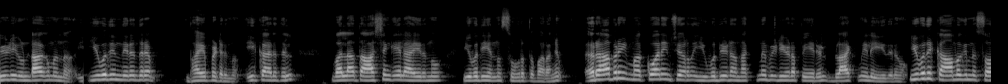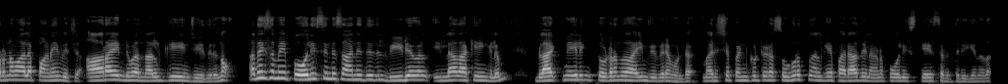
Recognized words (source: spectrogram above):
വീഡിയോ ഉണ്ടാകുമെന്ന് യുവതി നിരന്തരം ഭയപ്പെട്ടിരുന്നു. ഈ കാര്യത്തിൽ വല്ലാത്ത ആശങ്കയിലായിരുന്നു യുവതി എന്ന സുഹൃത്ത് പറഞ്ഞു. റാബറി മക്വാനയും ചേർന്ന് യുവതിയുടെ നഗ്ന വീഡിയോയുടെ പേരിൽ ബ്ലാക്ക്മെയിൽ ചെയ്തിരുന്നു. യുവതി കാമകന് സ്വർണമാല പണയം വെച്ച് ആറായിരം രൂപ നൽകുകയും ചെയ്തിരുന്നു. അതേസമയം പോലീസിന്റെ സാന്നിധ്യത്തിൽ വീഡിയോകൾ ഇല്ലാതാക്കിയെങ്കിലും ബ്ലാക്ക്മെയിലിംഗ് തുടർന്നതായും വിവരമുണ്ട്. മരിച്ച പെൺകുട്ടിയുടെ സുഹൃത്ത് നൽകിയ പരാതിയിലാണ് പോലീസ് കേസെടുത്തിരിക്കുന്നത്.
